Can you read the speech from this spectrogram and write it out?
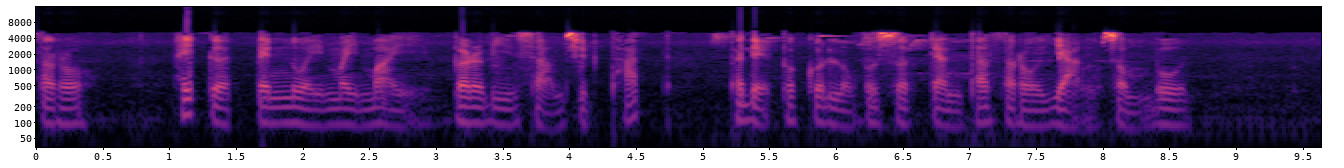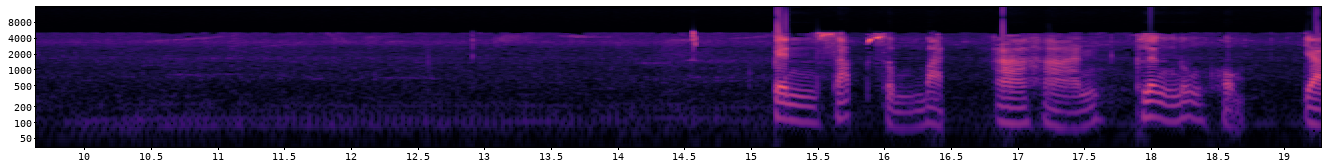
สโร ให้เกิดเป็นหน่วยใหม่ ๆ บารมีสามสิบทัศพระเดชพระคุณหลวงประสริฐจันทัสโรอย่างสมบูรณ์เป็นทรัพย์สมบัติ อาหาร เครื่องนุ่งห่ม ยา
